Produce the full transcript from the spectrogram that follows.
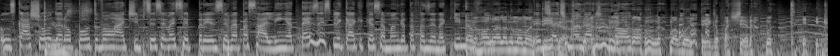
os cachorros do aeroporto vão latir pra você, você vai ser preso, você vai passar a linha. Até você explicar o que, que essa manga tá fazendo aqui, meu eu rolo filho. ela numa manteiga. Eles já te mandaram de volta. Numa manteiga pra cheirar manteiga.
